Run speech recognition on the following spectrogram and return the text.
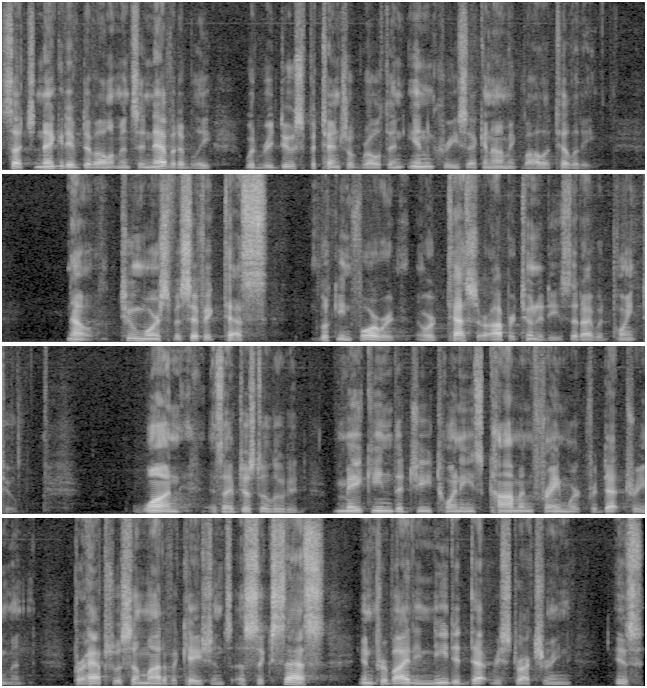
Such negative developments inevitably would reduce potential growth and increase economic volatility. Now, two more specific tests looking forward, or tests or opportunities that I would point to. One, as I've just alluded, making the G20's common framework for debt treatment, perhaps with some modifications, a success in providing needed debt restructuring is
